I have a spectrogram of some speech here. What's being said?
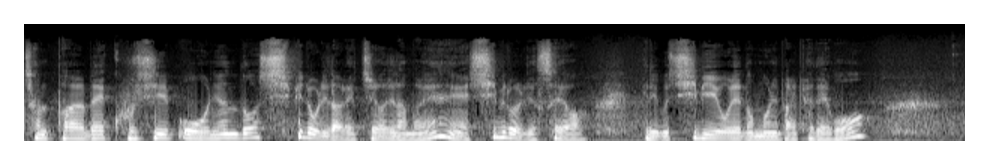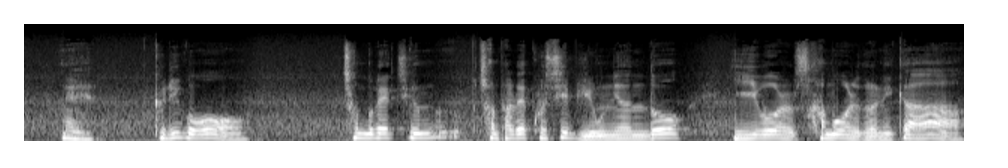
1895년도 11월이라 그랬죠 지난번에 예, 11월이었어요. 그리고 12월에 논문이 발표되고 예, 그리고 1900 지금 1896년도 2월 3월 그러니까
